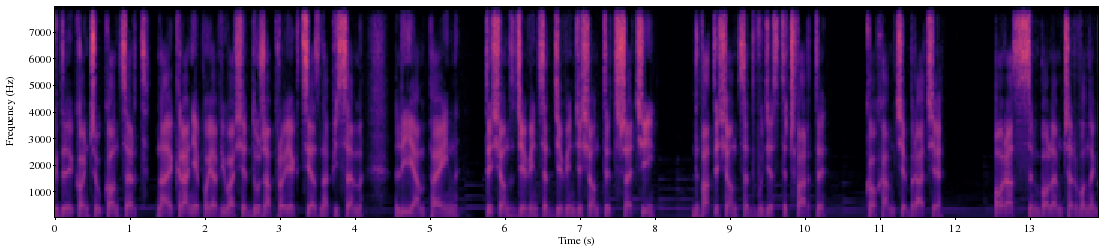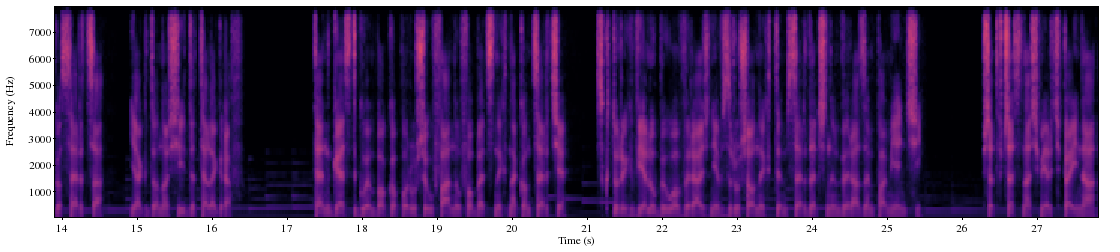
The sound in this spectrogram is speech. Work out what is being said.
Gdy kończył koncert, na ekranie pojawiła się duża projekcja z napisem Liam Payne 1993 2024 Kocham cię bracie oraz symbolem czerwonego serca, jak donosi The Telegraph. Ten gest głęboko poruszył fanów obecnych na koncercie, z których wielu było wyraźnie wzruszonych tym serdecznym wyrazem pamięci. Przedwczesna śmierć Payna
